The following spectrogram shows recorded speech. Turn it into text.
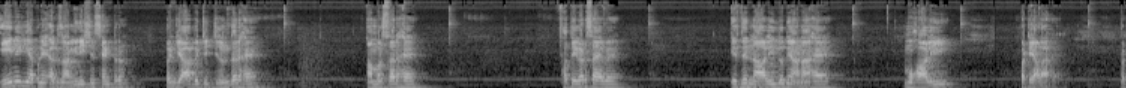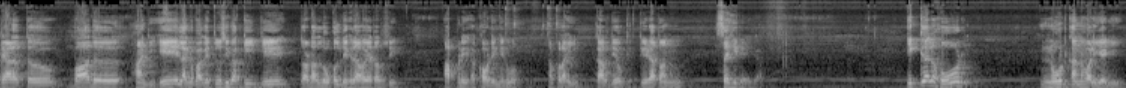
ਇਹ ਨੇ ਜੀ ਆਪਣੇ ਐਗਜ਼ਾਮੀਨੇਸ਼ਨ ਸੈਂਟਰ ਪੰਜਾਬ ਵਿੱਚ ਜਲੰਧਰ ਹੈ, ਅੰਮ੍ਰਿਤਸਰ ਹੈ, ਫਤਿਹਗੜ੍ਹ ਸਾਹਿਬ ਹੈ, ਇਸ ਦੇ ਨਾਲ ਹੀ ਲੁਧਿਆਣਾ ਹੈ ਮੋਹਾਲੀ, ਪਟਿਆਲਾ ਹੈ। ਪਟਿਆਲਾ ਤੋਂ ਬਾਅਦ, ਹਾਂਜੀ, ਇਹ ਲਗਭਗ ਤੁਸੀਂ ਬਾਕੀ ਜੇ ਤੁਹਾਡਾ ਲੋਕਲ ਦਿਖਦਾ ਹੋਇਆ ਤਾਂ ਤੁਸੀਂ ਆਪਣੇ ਅਕੋਰਡਿੰਗ ਇਹਨੂੰ ਅਪਲਾਈ ਕਰ ਦਿਓ ਕਿ ਕਿਹੜਾ ਤੁਹਾਨੂੰ ਸਹੀ ਰਹੇਗਾ। ਇੱਕ ਗੱਲ ਹੋਰ ਨੋਟ ਕਰਨ ਵਾਲੀ ਹੈ ਜੀ।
